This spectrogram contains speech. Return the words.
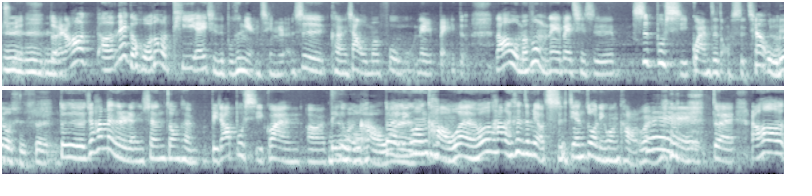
觉。嗯嗯嗯对，然后呃，那个活动的 TA 其实不是年轻人，是可能像我们父母那一辈的。然后我们父母那一辈其实是不习惯这种。事情像五六十岁，对对对，就他们的人生中可能比较不习惯呃灵魂拷问，对灵魂拷问，嗯、或者他们甚至没有时间做灵魂拷问，对，对，然后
